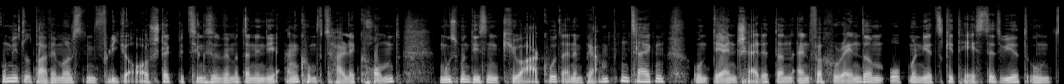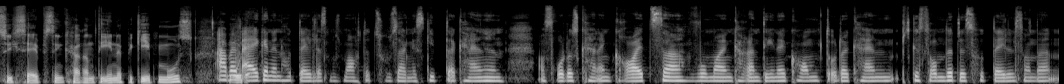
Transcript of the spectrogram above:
unmittelbar, wenn man aus dem Flieger aussteigt, beziehungsweise wenn man dann in die Ankunftshalle kommt, muss man diesen QR-Code einem Beamten zeigen und der entscheidet dann einfach random, ob man jetzt getestet wird und sich selbst in Quarantäne begeben muss. Aber im eigenen Hotel, das muss man auch dazu sagen. Es gibt da keinen, auf Rhodos keinen Kreuzer, wo man in Quarantäne kommt oder kein gesondertes Hotel, sondern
